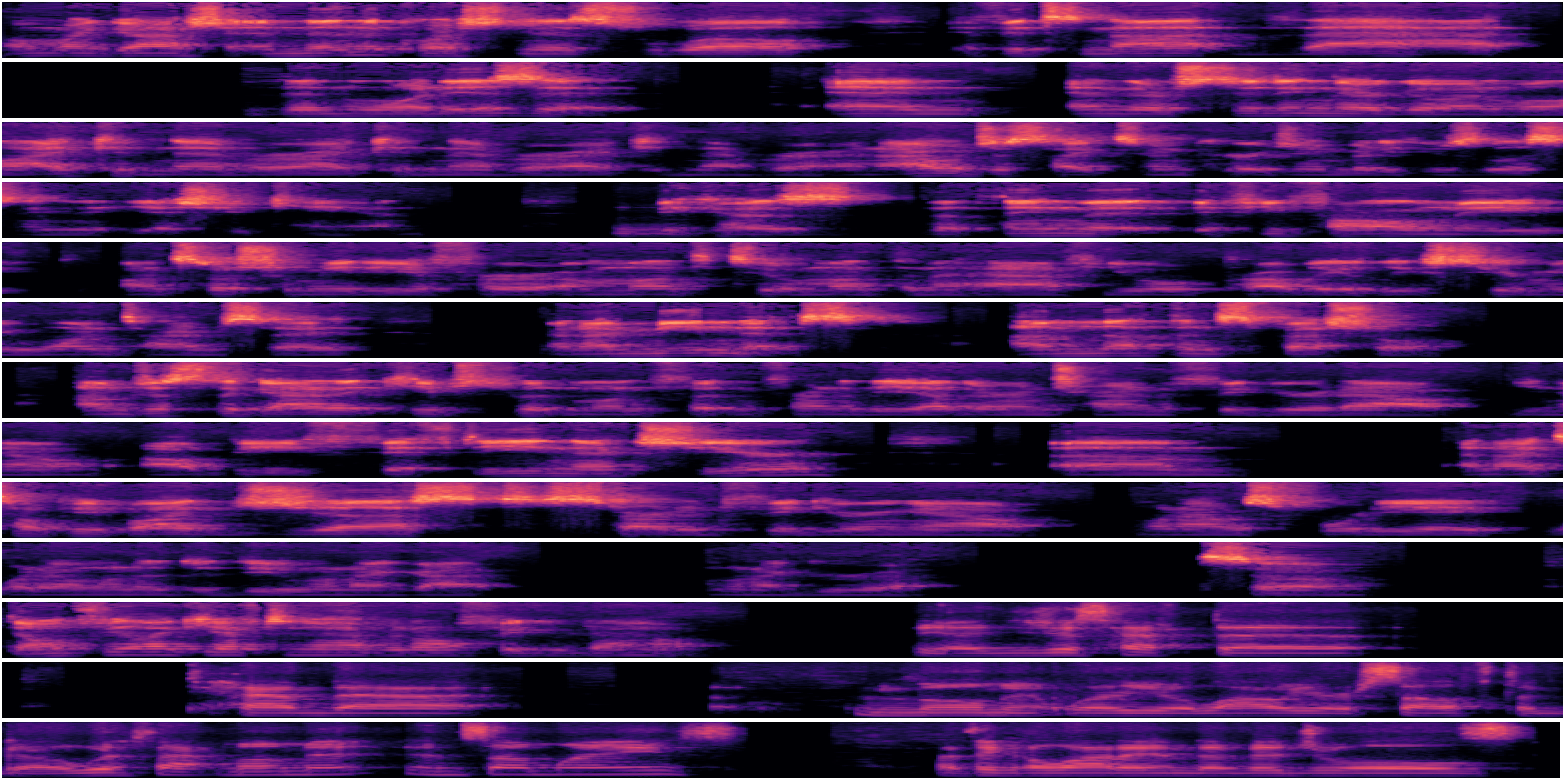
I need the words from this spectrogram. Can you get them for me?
oh my gosh. And then the question is well if it's not that then what is it? And and they're sitting there going well i could never i could never i could never. And i would just like to encourage anybody who's listening that yes you can. Mm-hmm. because the thing that if you follow me on social media for a month to a month and a half you will probably at least hear me one time say and i mean this i'm nothing special. I'm just the guy that keeps putting one foot in front of the other and trying to figure it out you know? I'll be 50 next year um, and i tell people i just started figuring out when I was 48 what I wanted to do when I got when I grew up. So don't feel like you have to have it all figured out. Yeah, you just have to have that moment where you allow yourself to go with that moment in some ways. I think a lot of individuals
